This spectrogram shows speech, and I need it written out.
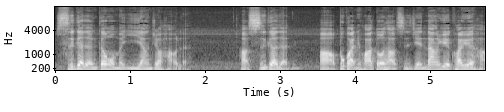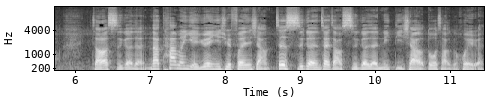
十个人跟我们一样就好了。好，十个人哦，不管你花多少时间，当然越快越好，找到十个人，那他们也愿意去分享，这十个人再找十个人，你底下有多少个会员？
